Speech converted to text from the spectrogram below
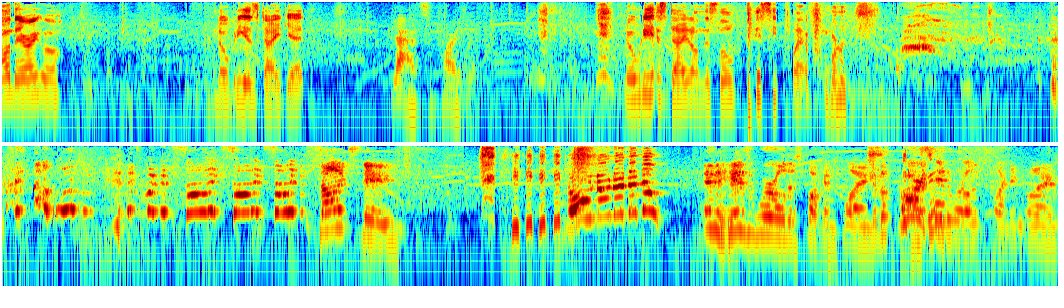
Oh, there I go. Nobody has died yet. Yeah, it's surprising. Nobody has died on this little pissy platform. it's not Wolfie! It's fucking Sonic, Sonic, Sonic, Sonic stage. No, no, no, no, no! And his world is fucking playing, because of course his world is fucking playing.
